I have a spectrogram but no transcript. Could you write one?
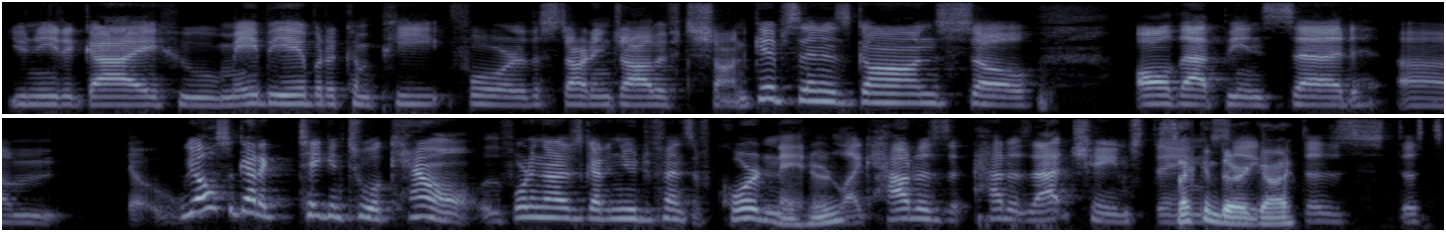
You need a guy who may be able to compete for the starting job if Tashaun Gipson is gone. So, all that being said, um, we also got to take into account the 49ers got a new defensive coordinator. Mhm. Like, how does how does that change things? Secondary Like, guy. Does does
